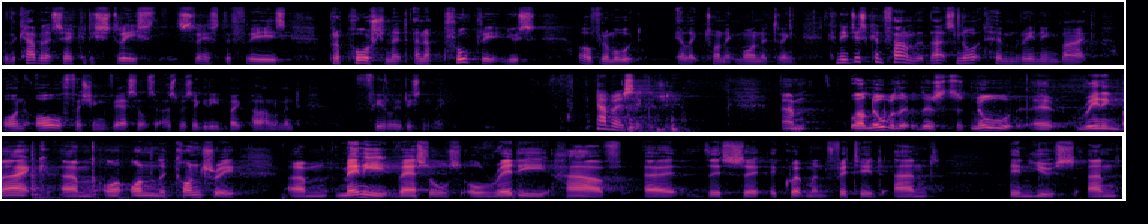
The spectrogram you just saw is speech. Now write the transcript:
But the Cabinet Secretary stressed, stressed the phrase proportionate and appropriate use of remote electronic monitoring. Can you just confirm that that's not him reining back on all fishing vessels, as was agreed by Parliament fairly recently? Cabinet Secretary. Um, well, no, there's no uh, reining back. Um, on, on the contrary, um, many vessels already have uh, this uh, equipment fitted and in use. And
